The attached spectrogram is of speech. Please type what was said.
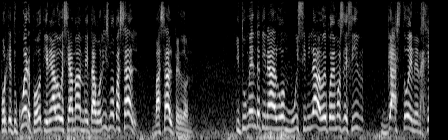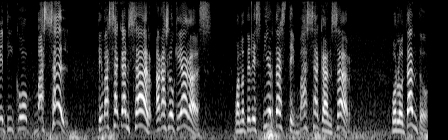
porque tu cuerpo tiene algo que se llama metabolismo basal, basal, perdón. Y tu mente tiene algo muy similar, algo que podemos decir gasto energético basal. Te vas a cansar, hagas lo que hagas. Cuando te despiertas te vas a cansar. Por lo tanto,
